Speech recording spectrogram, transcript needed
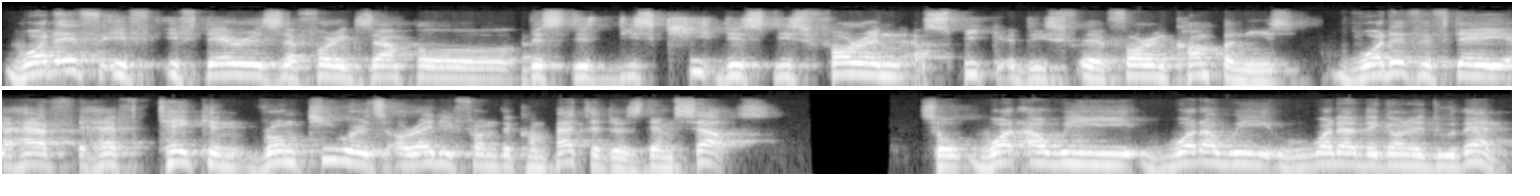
what if if if there is a, for example this this these key this these foreign speak these uh, foreign companies what if if they have have taken wrong keywords already from the competitors themselves so what are we what are we what are they going to do then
